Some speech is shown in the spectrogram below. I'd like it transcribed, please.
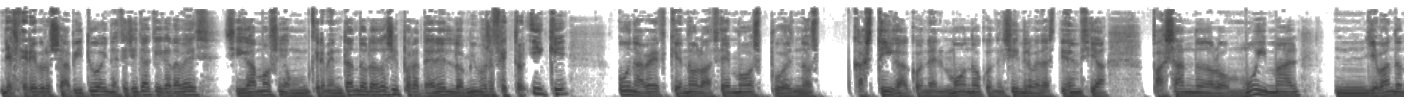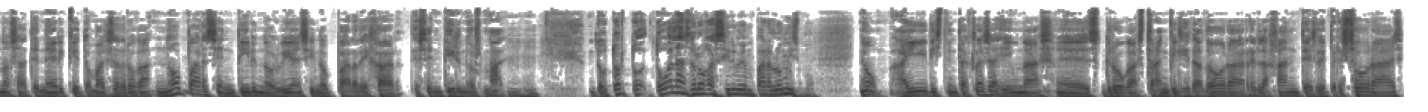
el cerebro se habitúa y necesita que cada vez sigamos incrementando la dosis para tener los mismos efectos y que una vez que no lo hacemos pues nos castiga con el mono, con el síndrome de abstinencia, pasándonoslo muy mal, mm, llevándonos a tener que tomar esa droga no para sentirnos bien, sino para dejar de sentirnos mal. Doctor, ¿to- ¿todas las drogas sirven para lo mismo? No, hay distintas clases. Hay unas eh, drogas tranquilizadoras, relajantes, depresoras,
